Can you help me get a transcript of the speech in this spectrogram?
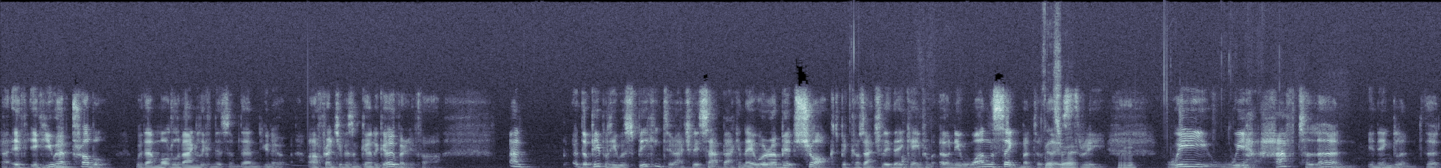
Uh, if if you have trouble with that model of Anglicanism, then you know our friendship isn't going to go very far. And the people he was speaking to actually sat back and they were a bit shocked because actually they came from only one segment of That's those right. 3 mm-hmm. We we have to learn in England that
